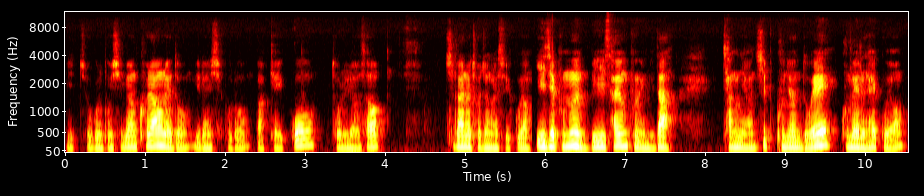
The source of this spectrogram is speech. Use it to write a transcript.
이쪽을 보시면 크라운에도 이런 식으로 막혀 있고 돌려서 시간을 조정할 수 있고요. 이 제품은 미사용품입니다. 작년 19년도에 구매를 했고요.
